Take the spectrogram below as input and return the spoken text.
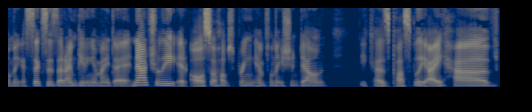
omega 6s that I'm getting in my diet naturally, it also helps bring inflammation down because possibly I have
